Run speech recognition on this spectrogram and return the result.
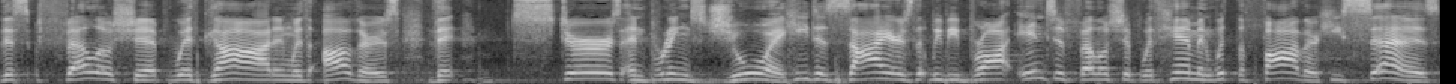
this fellowship with God and with others that stirs and brings joy. He desires that we be brought into fellowship with Him and with the Father. He says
